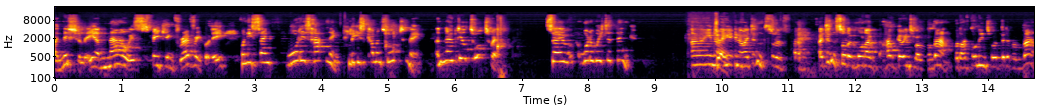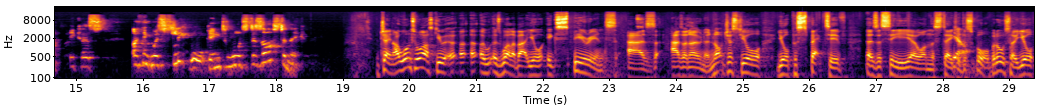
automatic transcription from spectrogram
initially and now is speaking for everybody, when he's saying, What is happening? Please come and talk to me. And nobody will talk to him. So, what are we to think? I mean, I, you know, I didn't sort of, I didn't sort of want to have go into a rant, but I've gone into a bit of a rant because I think we're sleepwalking towards disaster, Nick. Jayne, I want to ask you uh, uh, uh, as well about your experience as as an owner, not just your your perspective as a CEO on the state yeah. of the sport, but also your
